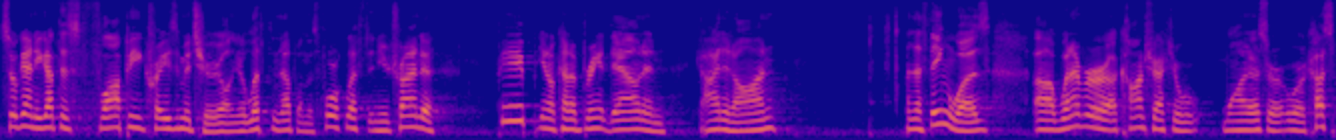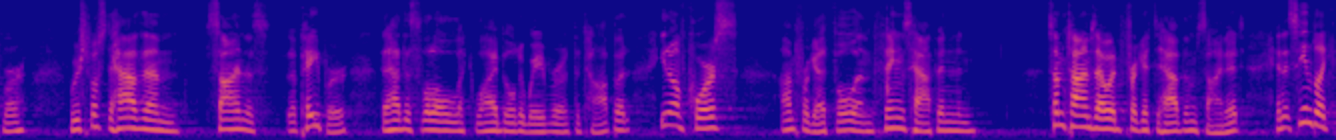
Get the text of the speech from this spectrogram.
So again, you got this floppy, crazy material, and you're lifting it up on this forklift, and you're trying to beep, you know, kind of bring it down and guide it on. And the thing was, uh, whenever a contractor wanted us, or, or a customer, we were supposed to have them sign this the paper that had this little like liability waiver at the top. But you know, of course, I'm forgetful and things happen, and sometimes I would forget to have them sign it. And it seemed like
